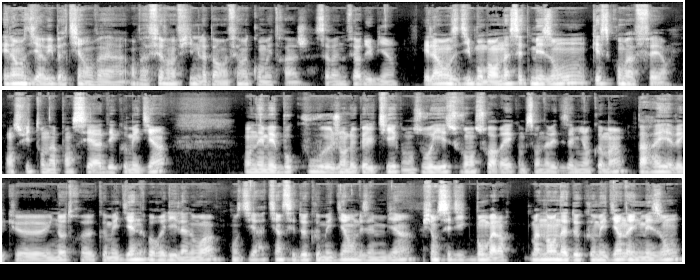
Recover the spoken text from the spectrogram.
Et là, on se dit Ah oui, bah tiens, on va, on va faire un film là-bas, on va faire un court métrage, ça va nous faire du bien. Et là, on se dit, bon, bah, on a cette maison, qu'est-ce qu'on va faire? Ensuite, on a pensé à des comédiens. On aimait beaucoup euh, Jean Le Pelletier, on se voyait souvent en soirée, comme ça on avait des amis en commun. Pareil avec euh, une autre comédienne, Aurélie Lannoy. On se dit, ah tiens, ces deux comédiens, on les aime bien. Puis on s'est dit, bon, bah, alors maintenant on a deux comédiens, on a une maison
